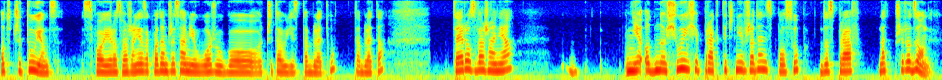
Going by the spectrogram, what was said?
odczytując swoje rozważania, zakładam, że sam je ułożył, bo czytał je z tabletu, tableta. Te rozważania nie odnosiły się praktycznie w żaden sposób do spraw nadprzyrodzonych.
